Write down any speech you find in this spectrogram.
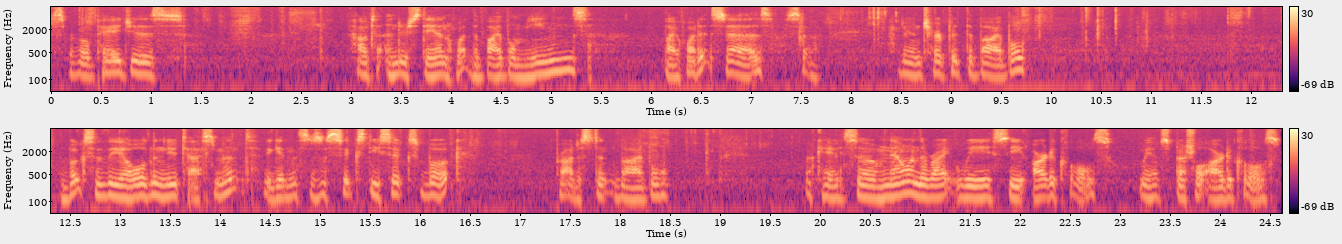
Several pages. How to understand what the Bible means by what it says. So, how to interpret the Bible. Books of the Old and New Testament. Again, this is a 66 book Protestant Bible. Okay, so now on the right we see articles. We have special articles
